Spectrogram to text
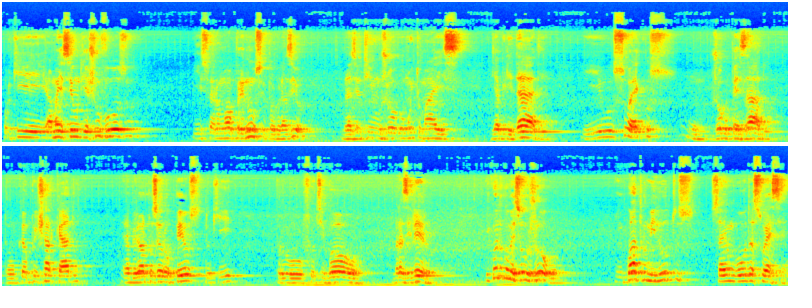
porque amanheceu um dia chuvoso, e isso era um mau prenúncio para o Brasil. O Brasil tinha um jogo muito mais de habilidade, e os suecos, um jogo pesado, então um campo encharcado, era melhor para os europeus do que para o futebol brasileiro. E quando começou o jogo, em quatro minutos saiu um gol da Suécia.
